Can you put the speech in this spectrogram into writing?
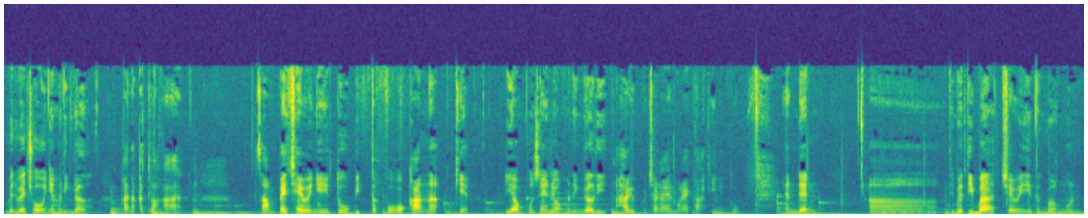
tiba-tiba cowoknya meninggal karena kecelakaan. Sampai ceweknya itu terpuruk karena kayak ya ampun senior meninggal di hari perceraian mereka kayak gitu. And then uh, tiba-tiba cewek ini terbangun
